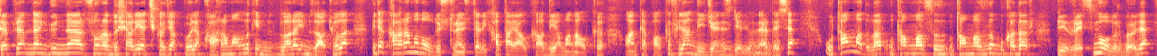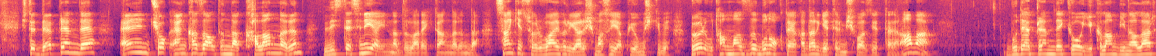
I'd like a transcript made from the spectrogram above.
Depremden günler sonra dışarıya çıkacak böyle kahramanlıklara imza atıyorlar. Bir de kahraman oldu üstüne üstelik. Hatay halkı, Adıyaman halkı, Antep halkı filan diyeceğiniz geliyor neredeyse. Utanmadılar. Utanmazsız, utanmazlığın bu kadar bir resmi olur böyle. İşte depremde en çok enkaz altında kalanların listesini yayınladılar ekranlarında. Sanki Survivor yarışması yapıyormuş gibi. Böyle utanmazlığı bu noktaya kadar getirmiş vaziyetteler. Ama bu depremdeki o yıkılan binalar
